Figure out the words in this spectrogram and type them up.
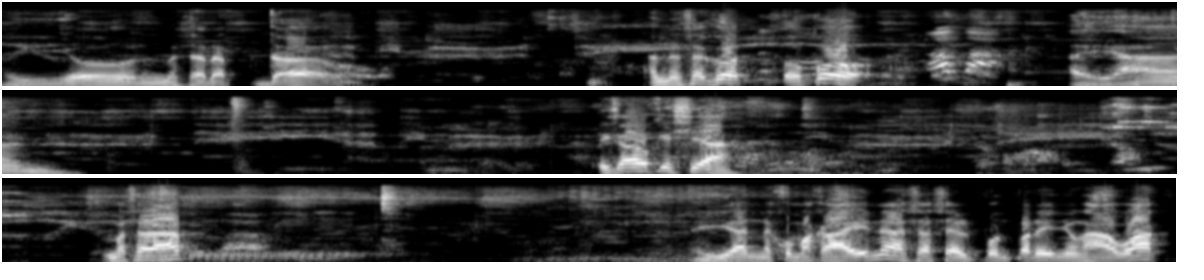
Ayun, masarap daw. Ano sagot? Opo. Ayan. Ikaw, Kisya. Masarap? Ayan, na kumakain na. Sa cellphone pa rin yung hawak.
